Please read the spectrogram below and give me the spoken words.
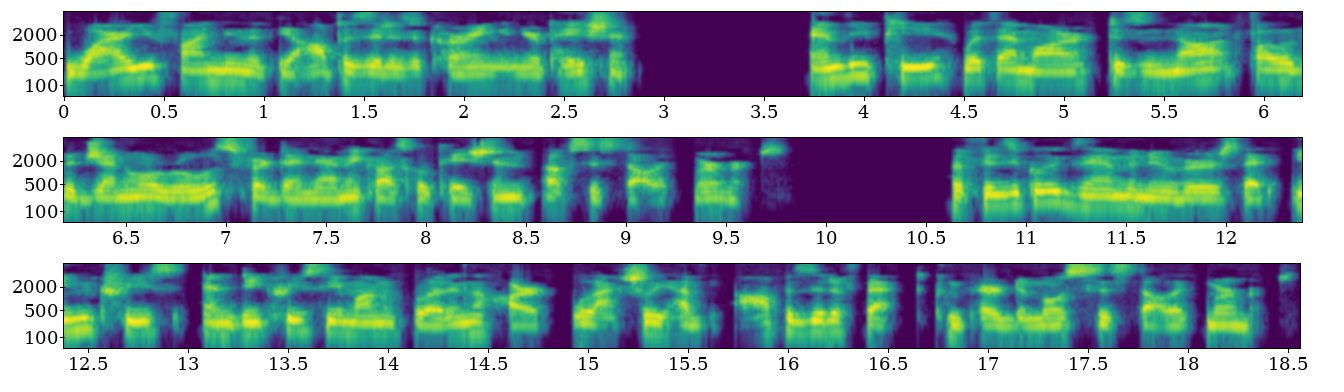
why are you finding that the opposite is occurring in your patient? MVP with MR does not follow the general rules for dynamic auscultation of systolic murmurs. The physical exam maneuvers that increase and decrease the amount of blood in the heart will actually have the opposite effect compared to most systolic murmurs.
